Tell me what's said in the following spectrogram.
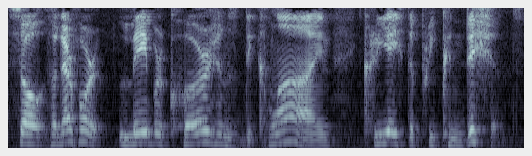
So, so therefore, labor coercion's decline creates the preconditions,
